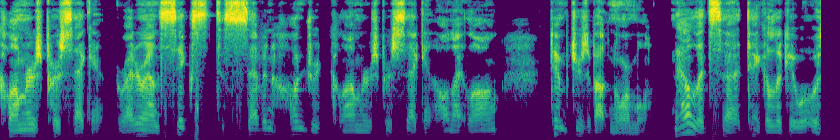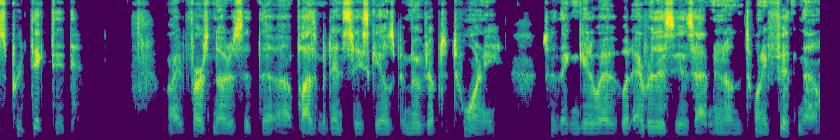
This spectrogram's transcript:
kilometers per second, right around six to 700 kilometers per second all night long temperature's about normal. Now let's uh, take a look at what was predicted. All right, first notice that the uh, plasma density scale has been moved up to 20, so they can get away with whatever this is happening on the 25th now.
